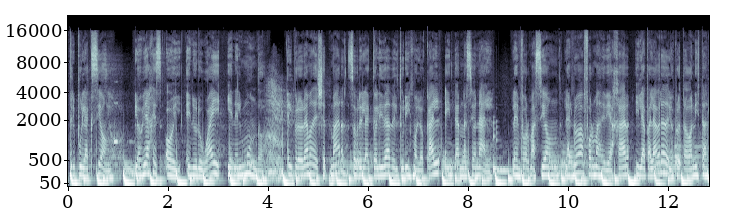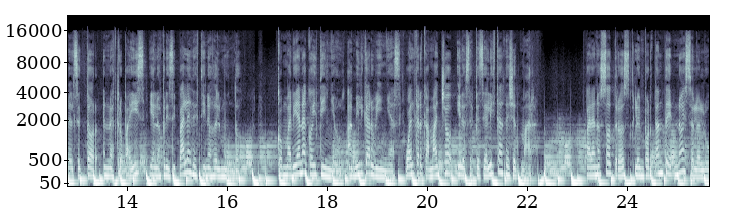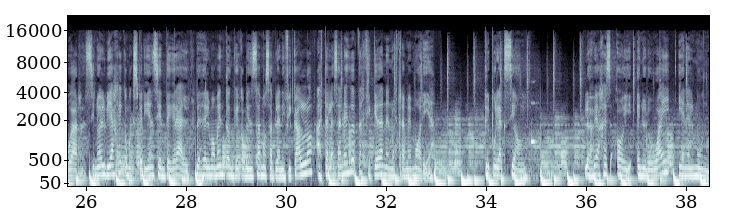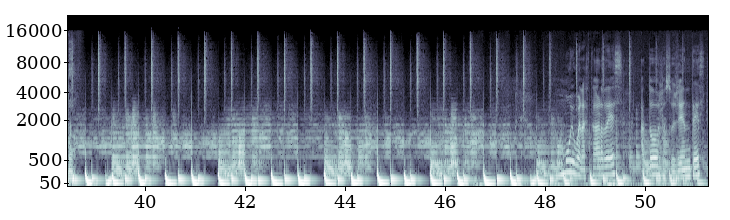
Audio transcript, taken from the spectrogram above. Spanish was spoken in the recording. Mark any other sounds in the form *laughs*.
Tripulación. Los viajes hoy en Uruguay y en el mundo. El programa de Jetmar sobre la actualidad del turismo local e internacional. La información, las nuevas formas de viajar y la palabra de los protagonistas del sector en nuestro país y en los principales destinos del mundo. Con Mariana Coitiño, Amílcar Viñas, Walter Camacho y los especialistas de Jetmar. Para nosotros, lo importante no es solo el lugar, sino el viaje como experiencia integral, desde el momento en que comenzamos a planificarlo hasta las anécdotas que quedan en nuestra memoria. Tripulación. Los viajes hoy en Uruguay y en el mundo. Muy buenas tardes a todos los oyentes.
